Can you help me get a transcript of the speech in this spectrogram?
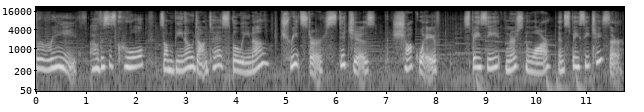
3. Oh, this is cool. Zombino, Dante, Spallina, Treatster, Stitches, Shockwave, Spacey, Nurse Noir, and Spacey Chaser.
